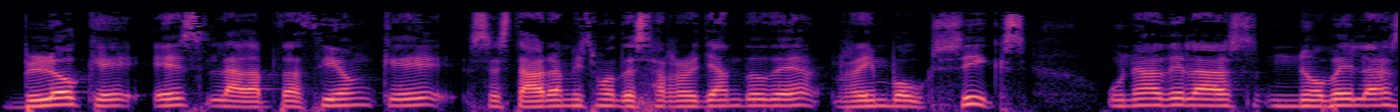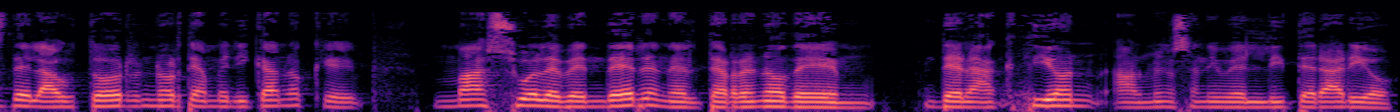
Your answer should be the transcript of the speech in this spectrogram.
bloque es la adaptación que se está ahora mismo desarrollando de Rainbow Six, una de las novelas del autor norteamericano que más suele vender en el terreno de, de la acción, al menos a nivel literario,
